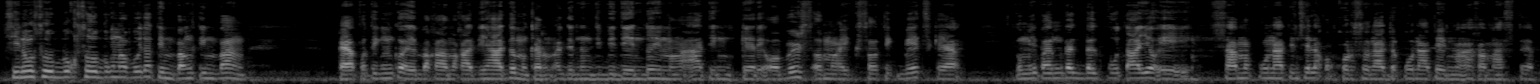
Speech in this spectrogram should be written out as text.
Sinusubok-subok na po ito, timbang-timbang. Kaya po tingin ko eh baka makadihado magkaroon agad ng dividendo yung mga ating carryovers o mga exotic bets kaya kung may pangdagdag po tayo eh sama po natin sila kung kursunada po natin mga kamaster.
